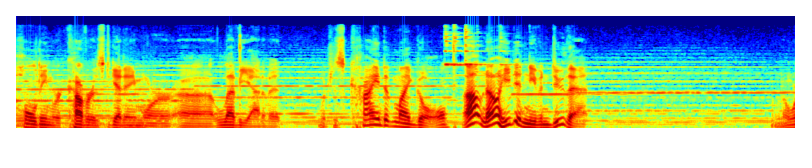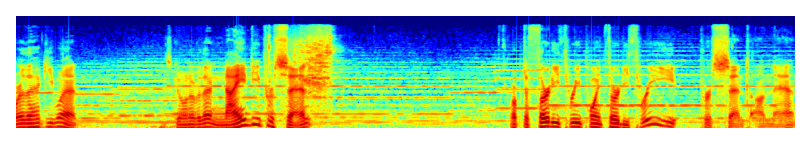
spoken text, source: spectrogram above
holding recovers to get any more uh, levy out of it, which is kind of my goal. Oh, no, he didn't even do that. I don't know where the heck he went. He's going over there. 90%. We're up to 33.33% on that.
